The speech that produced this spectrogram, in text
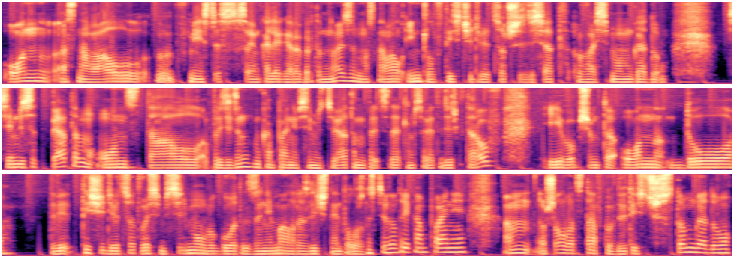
он основал вместе со своим коллегой Робертом Нойзом, основал Intel в 1968 году. В 1975-м он стал президентом компании, в 1979-м председателем совета директоров, и, в общем-то, он до 1987 года занимал различные должности внутри компании, ушел в отставку в 2006 году,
